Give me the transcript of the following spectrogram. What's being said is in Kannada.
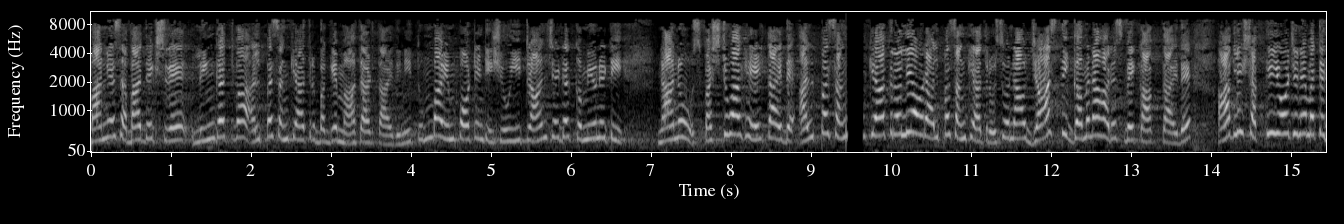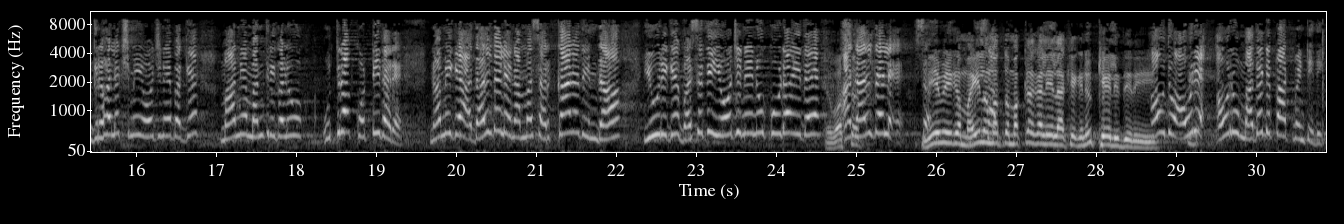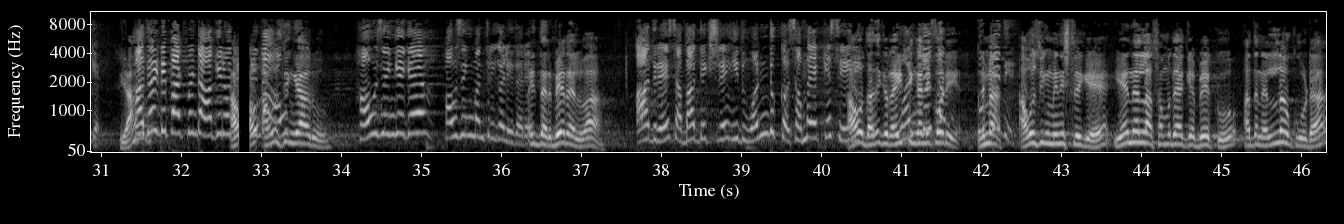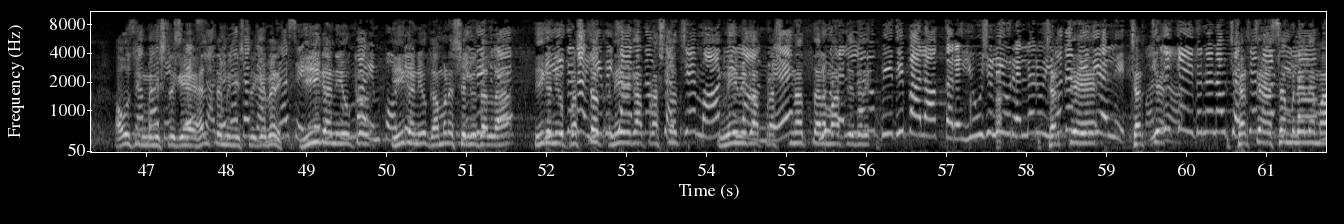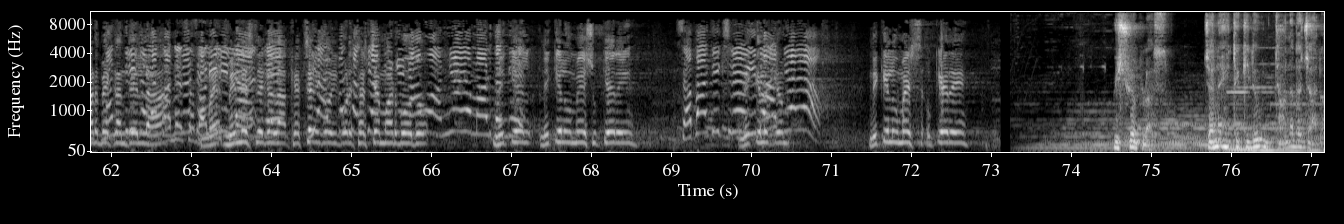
ಮಾನ್ಯ ಸಭಾಧ್ಯಕ್ಷರೇ, ಲಿಂಗತ್ವ ಅಲ್ಪಸಂಖ್ಯಾತರ ಬಗ್ಗೆ ಮಾತಾಡ್ತಾ ಇದ್ದೀನಿ. ತುಂಬಾ ಇಂಪಾರ್ಟೆಂಟ್ ಇಶ್ಯೂ ಈ ಟ್ರಾನ್ಸ್ಜೆಂಡರ್ ಕಮ್ಯುನಿಟಿ ನಾನು ಸ್ಪಷ್ಟವಾಗಿ ಹೇಳ್ತಾ ಇದ್ದೆ ಅಲ್ಪಸಂಖ್ಯಾತರಲ್ಲಿ ಅವರ ಅಲ್ಪಸಂಖ್ಯಾತರು. ಸೊ ನಾವು ಜಾಸ್ತಿ ಗಮನ ಹರಿಸಬೇಕಾಗ್ತಾ ಇದೆ. ಆಗ್ಲೇ ಶಕ್ತಿ ಯೋಜನೆ ಮತ್ತೆ ಗೃಹಲಕ್ಷ್ಮಿ ಯೋಜನೆ ಬಗ್ಗೆ ಮಾನ್ಯ ಮಂತ್ರಿಗಳು ಉತ್ತರ ಕೊಟ್ಟಿದ್ದಾರೆ. ನಮಗೆ ಅದಲ್ದಲೆ ನಮ್ಮ ಸರ್ಕಾರದಿಂದ ಇವರಿಗೆ ವಸತಿ ಯೋಜನೆನೂ ಕೂಡ ಇದೆ. ಅದಲ್ದಲೆ ನೀವೀಗ ಮಹಿಳಾ ಮತ್ತು ಮಕ್ಕಳ ಇಲಾಖೆಗೆ ನೀವು ಕೇಳಿದ್ದೀರಿ. ಹೌದು ಅವರೇ ಅವರು ಮದರ್ ಡಿಪಾರ್ಟ್ಮೆಂಟ್ ಇದಕ್ಕೆ. ಮದರ್ ಡಿಪಾರ್ಟ್ಮೆಂಟ್ ಆಗಿರೋದು ಹೌಸಿಂಗ್ ಯಾರು? ಹೌಸಿಂಗಿಗೆ ಹೌಸಿಂಗ್ ಮಂತ್ರಿಗಳಿದ್ದಾರೆ. ಇದ್ದಾರೆ ಬೇರೆ ಅಲ್ವಾ? ಆದ್ರೆ ಸಭಾಧ್ಯಕ್ಷರೇ ಇದು ಒಂದು ಸಮಯಕ್ಕೆ ಸೇರಿ ಹೌದು ಅದಕ್ಕೆ ರೈಟಿಂಗ್ ಅಲ್ಲಿ ಕೊಡಿ. ನಿಮ್ಮ ಹೌಸಿಂಗ್ ಮಿನಿಸ್ಟ್ರಿಗೆ ಏನೆಲ್ಲ ಸಮುದಾಯಕ್ಕೆ ಬೇಕು ಅದನ್ನೆಲ್ಲವೂ ಕೂಡ ಹೌಸಿಂಗ್ ಮಿನಿಸ್ಟ್ರಿಗೆ ಹೆಲ್ತ್ ಮಿನಿಸ್ಟ್ರಿಗೆ ಬೇರೆ. ಈಗ ನೀವು ಈಗ ನೀವು ಗಮನ ಸೆಳೆಯುವುದಲ್ಲ ಈಗ ನೀವು ಪ್ರಶ್ನ ನೀವೀಗ ನಾವು ಪ್ರಶ್ನ ನೀವೀಗ ಪ್ರಶ್ನೋತ್ತರ ಮಾಡ್ತಿದ್ದೀರಿ. ಇವರೆಲ್ಲರೂ ಬೀದಿ ಪಾಲಾಗ್ತಾರೆ. ಯೂಶಲಿ ಇವರೆಲ್ಲರೂ ಇರೋದೇ ಚರ್ಚೆ ಚರ್ಚೆ ಚರ್ಚೆ. ಅಸೆಂಬ್ಲಿಯಲ್ಲೇ ಮಾಡ್ಬೇಕಂತಿಲ್ಲ. ಮಿನಿಸ್ಟ್ರಿಗೆಲ್ಲ ಕೆಚ್ಚರಿಗೆ ಹೋಗಿ ಕೂಡ ಚರ್ಚೆ ಮಾಡಬಹುದು ನಿಖಿಲ್ ನಿಖಿಲ್ ಉಮೇಶ್ ಉಕ್ಕೇರಿ. ಸಭಾಧ್ಯಕ್ಷರೇ ನಿಖಿಲ್ ನಿಖಿಲ್ ಉಮೇಶ್ ಉಕ್ಕೇರಿ. ವಿಶ್ವ ಪ್ಲಸ್ ಜನಹಿತಕ್ಕಿದು ಜ್ಞಾನದ ಜಾಲ.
